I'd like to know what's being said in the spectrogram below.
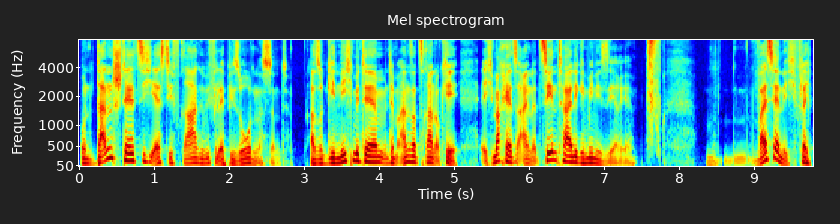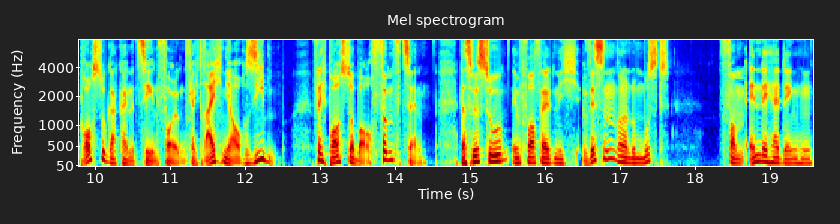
Und dann stellt sich erst die Frage, wie viele Episoden es sind. Also geh nicht mit dem, mit dem Ansatz ran, okay, ich mache jetzt eine zehnteilige Miniserie. Weiß ja nicht, vielleicht brauchst du gar keine zehn Folgen, vielleicht reichen ja auch sieben. Vielleicht brauchst du aber auch 15. Das wirst du im Vorfeld nicht wissen, sondern du musst vom Ende her denken.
